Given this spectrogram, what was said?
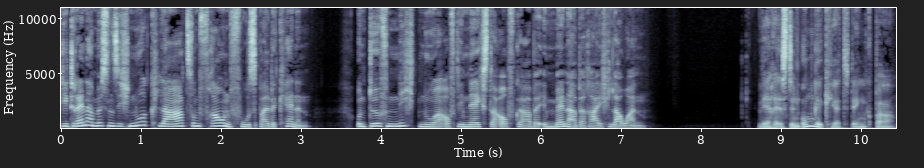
Die Trainer müssen sich nur klar zum Frauenfußball bekennen und dürfen nicht nur auf die nächste Aufgabe im Männerbereich lauern. Wäre es denn umgekehrt denkbar,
